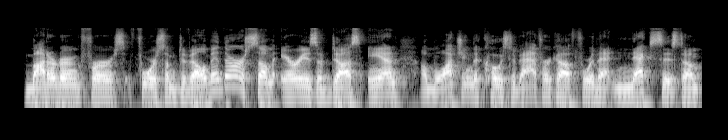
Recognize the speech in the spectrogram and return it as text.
monitoring for, for some development. There are some areas of dust, and I'm watching the coast of Africa for that next system.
